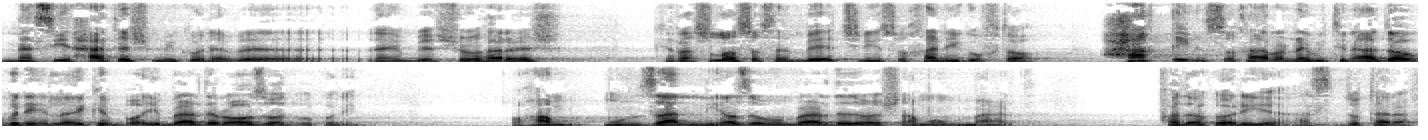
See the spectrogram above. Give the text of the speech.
نصیحتش می‌کنه به یعنی به شوهرش که رسول الله صلی الله علیه و چنین سخنی گفتا. حق این سخن را نمی‌تونه ادا کنی الا که با این برده را آزاد بکنی. و هم اون زن نیاز اون برده داشت هم اون مرد. فداکاریه از دو طرف.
